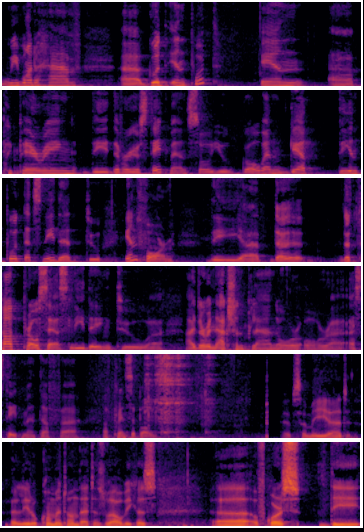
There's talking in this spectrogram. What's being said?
we want to have uh, good input in uh, preparing the, the various statements so you go and get the input that's needed to inform the, uh, the, the thought process leading to uh, either an action plan or, or a statement of, of principles. Perhaps I may add a little comment on that as well, because, uh, of course, the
